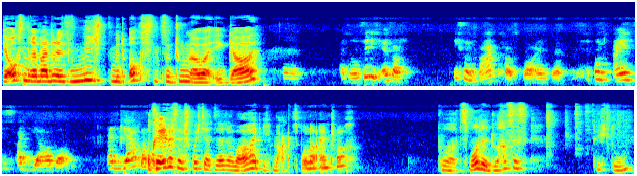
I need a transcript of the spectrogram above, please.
der Ochsentreiber hatte jetzt nichts mit Ochsen zu tun, aber egal. also finde ich einfach, ich finde mag Kaspar einfach. Und eins ist Adiaba. Adiaba Okay, das entspricht jetzt der Wahrheit. Ich mag Zwolle einfach. Boah, Zwolle, du hast es. Bist dumm?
